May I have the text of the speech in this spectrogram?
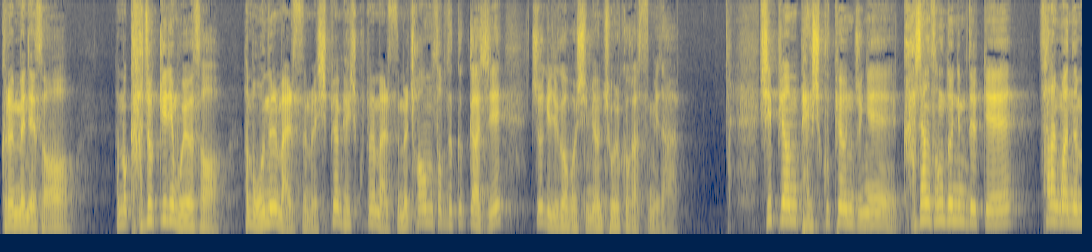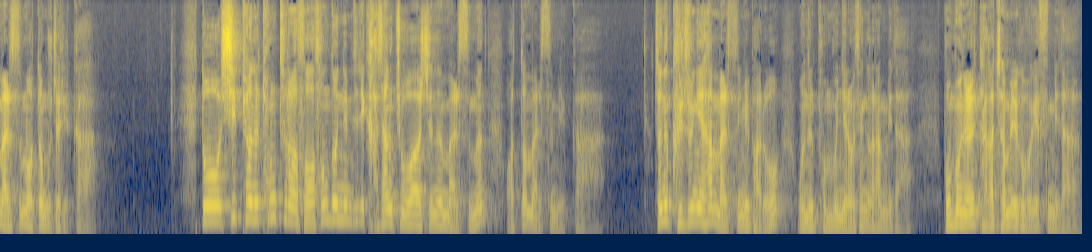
그런 면에서 한번 가족끼리 모여서 한번 오늘 말씀을 10편 119편 말씀을 처음부터 끝까지 쭉 읽어보시면 좋을 것 같습니다. 시편 119편 중에 가장 성도님들께 사랑받는 말씀은 어떤 구절일까? 또 시편을 통틀어서 성도님들이 가장 좋아하시는 말씀은 어떤 말씀일까? 저는 그 중에 한 말씀이 바로 오늘 본문이라고 생각을 합니다. 본문을 다 같이 한번 읽어보겠습니다.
